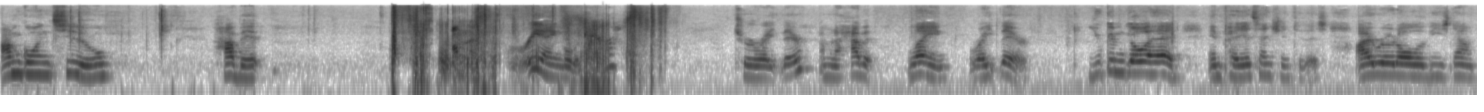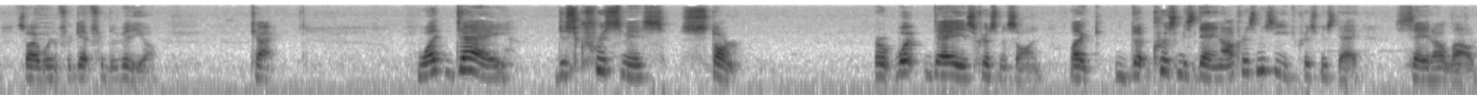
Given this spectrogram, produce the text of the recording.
I'm going to have it. I'm going to re-angle the camera to right there. I'm going to have it laying right there. You can go ahead and pay attention to this. I wrote all of these down so I wouldn't forget for the video. Okay. What day does Christmas start? Or what day is Christmas on? Like the Christmas day, not Christmas Eve, Christmas Day. Say it out loud.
